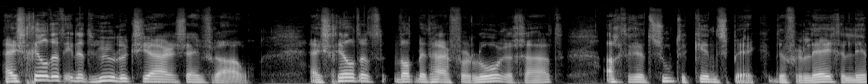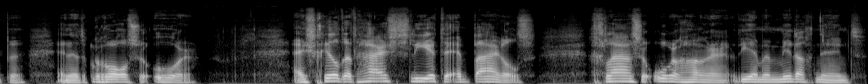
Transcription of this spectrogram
Hij schildert in het huwelijksjaar zijn vrouw. Hij schildert wat met haar verloren gaat... achter het zoete kinspek, de verlegen lippen en het roze oor. Hij schildert haar slierten en parels Glazen oorhanger die hem een middag neemt.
